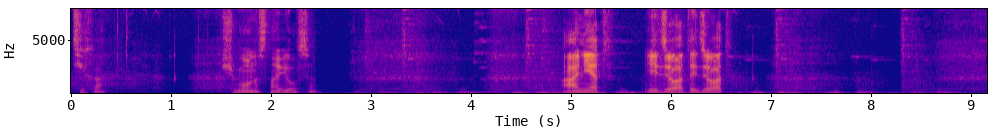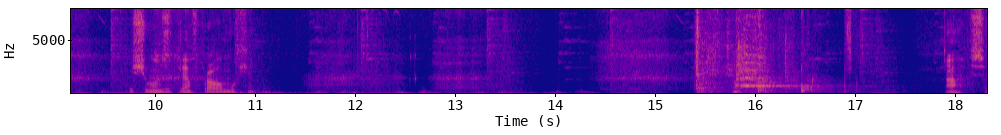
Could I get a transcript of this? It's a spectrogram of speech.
Тихо. Почему он остановился? А, нет. Идет, идет. Почему он идет прям в правом ухе? А, все.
